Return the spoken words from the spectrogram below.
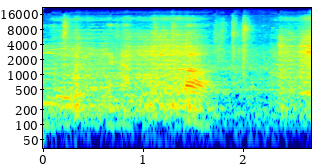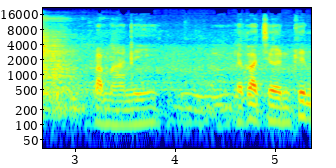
อืม นะครับ ก็ประมาณนี้อืมแล้วก็เชิญขึ้น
